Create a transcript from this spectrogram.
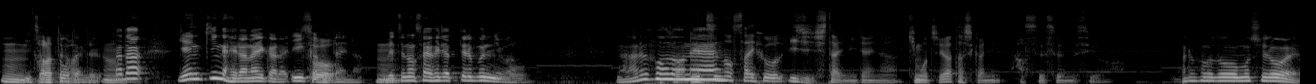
うん、一応払ってトータル。うん。ただ現金が減らないからいいかみたいな、う。ん。別の財布でやってる分には。なるほどね。別の財布を維持したいみたいな気持ちは確かに発生するんですよ。なるほど面白い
